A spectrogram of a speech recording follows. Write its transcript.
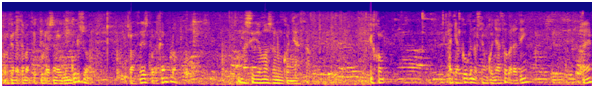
¿Por qué no te matriculas en algún curso? Francés, por ejemplo. Los idiomas son un coñazo. Hijo, ¿hay algo que no sea un coñazo para ti? ¿Eh?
